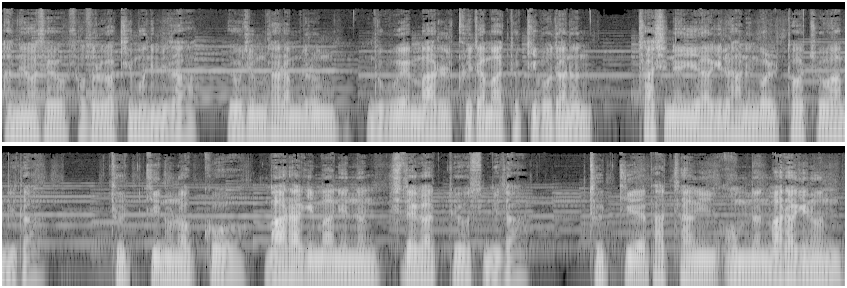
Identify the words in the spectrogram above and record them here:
안녕하세요. 소설가 김원입니다. 요즘 사람들은 누구의 말을 귀담아 듣기보다는 자신의 이야기를 하는 걸 더 좋아합니다. 듣기는 없고 말하기만 있는 시대가 되었습니다. 듣기에 바탕이 없는 말하기는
